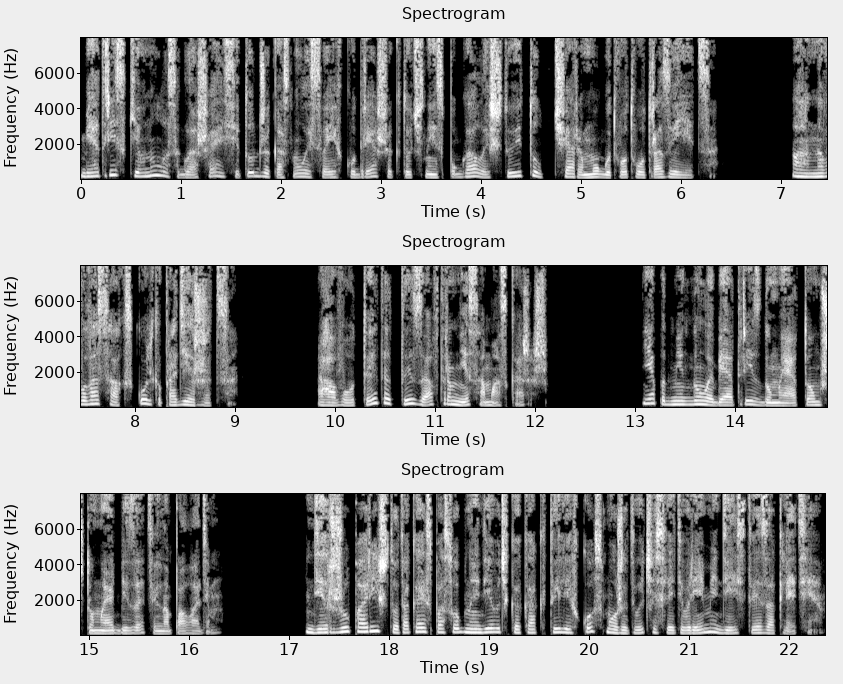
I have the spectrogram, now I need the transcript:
Беатрис кивнула, соглашаясь, и тут же коснулась своих кудряшек, точно испугалась, что и тут чары могут вот-вот развеяться. «А на волосах сколько продержится?» «А вот это ты завтра мне сама скажешь». Я подмигнула Беатрис, думая о том, что мы обязательно поладим. Держу пари, что такая способная девочка, как ты, легко сможет вычислить время действия заклятия,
